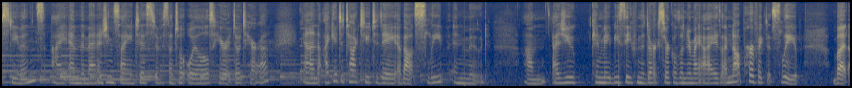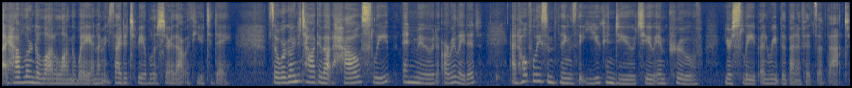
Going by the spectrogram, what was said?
Stevens. I am the Managing Scientist of Essential Oils here at doTERRA, and I get to talk to you today about sleep and mood. Um, as you can maybe see from the dark circles under my eyes, I'm not perfect at sleep, but I have learned a lot along the way, and I'm excited to be able to share that with you today. So we're going to talk about how sleep and mood are related, and hopefully some things that you can do to improve your sleep and reap the benefits of that.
